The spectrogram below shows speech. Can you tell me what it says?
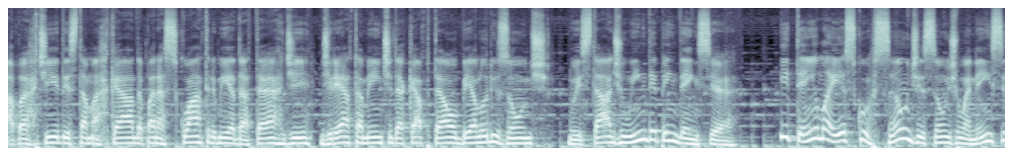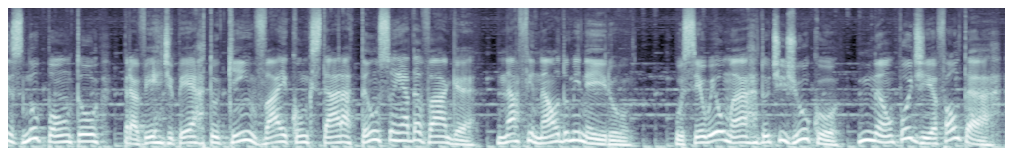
A partida está marcada para as quatro e meia da tarde, diretamente da capital Belo Horizonte, no estádio Independência. E tem uma excursão de São Joanenses no ponto para ver de perto quem vai conquistar a tão sonhada vaga na final do Mineiro. O seu Elmar do Tijuco não podia faltar.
